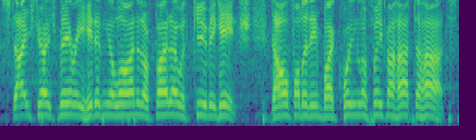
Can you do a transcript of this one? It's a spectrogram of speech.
Stagecoach Mary hitting the line in a photo with Cubic Inch. They'll followed in by Queen Lafipa, Heart to Hearts.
